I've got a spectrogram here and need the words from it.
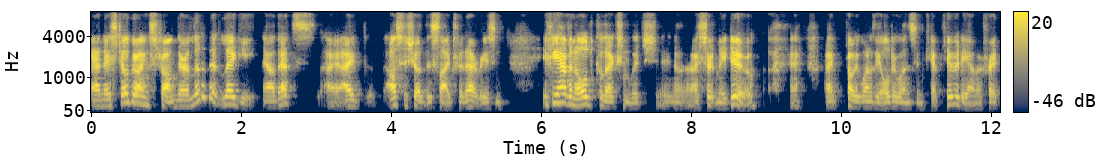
and they're still growing strong. They're a little bit leggy. Now that's I, I also showed this slide for that reason. If you have an old collection, which you know I certainly do, I'm probably one of the older ones in captivity, I'm afraid.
